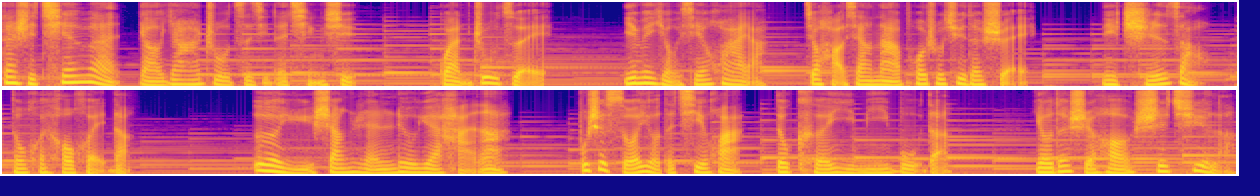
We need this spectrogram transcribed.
但是千万要压住自己的情绪，管住嘴，因为有些话呀，就好像那泼出去的水，你迟早都会后悔的。恶语伤人六月寒啊，不是所有的气话都可以弥补的，有的时候失去了，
